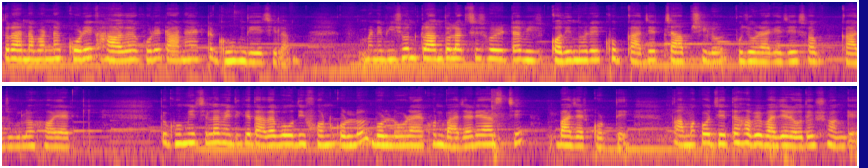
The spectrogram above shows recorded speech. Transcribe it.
তো রান্নাবান্না করে, খাওয়া দাওয়া করে টানা একটা ঘুম দিয়েছিলাম। মানে ভীষণ ক্লান্ত লাগছে শরীরটা কদিন ধরে খুব কাজের চাপ ছিল, পুজোর আগে যে সব কাজগুলো হয় আর কি। তো ঘুমিয়েছিলাম, এদিকে দাদা বৌদি ফোন করল, বলল ওরা এখন বাজারে আসছে বাজার করতে। তো আমাকেও যেতে হবে বাজারে ওদের সঙ্গে।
